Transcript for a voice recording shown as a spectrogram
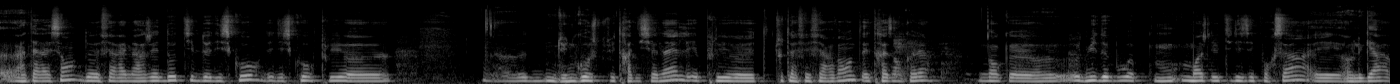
euh, intéressant de faire émerger d'autres types de discours, des discours plus d'une gauche plus traditionnelle et plus tout à fait fervente et très en colère. Donc, Nuit debout, moi je l'ai utilisé pour ça, et Olga,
